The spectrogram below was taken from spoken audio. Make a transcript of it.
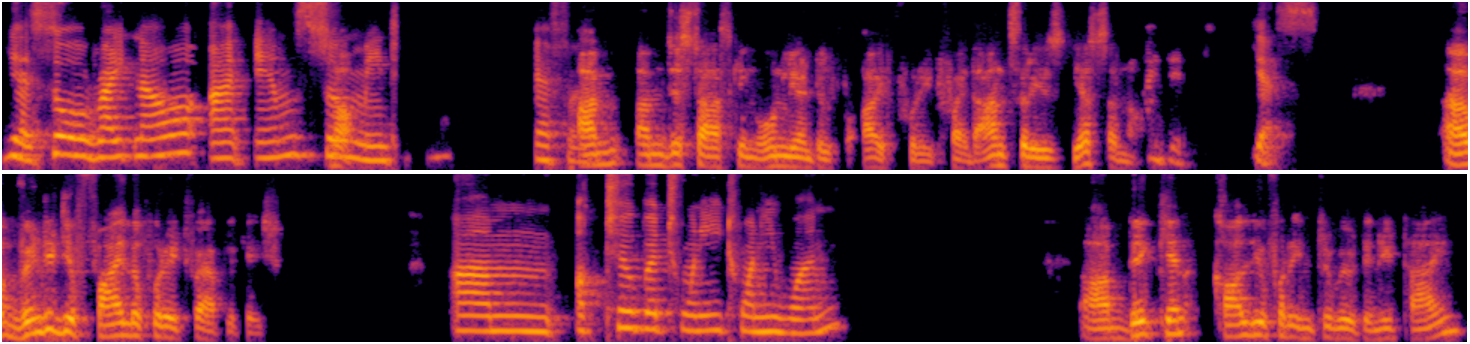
Yes. So right now, I am still no. maintaining F1. I'm I'm just asking only until I-485. The answer is yes or no. I did. Yes. Uh, when did you file the 485 application? Um, October 2021. Um, they can call you for interview at any time.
